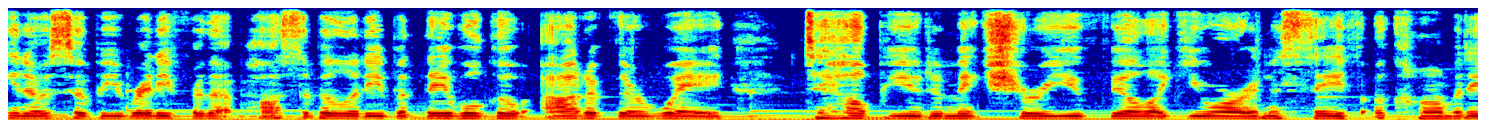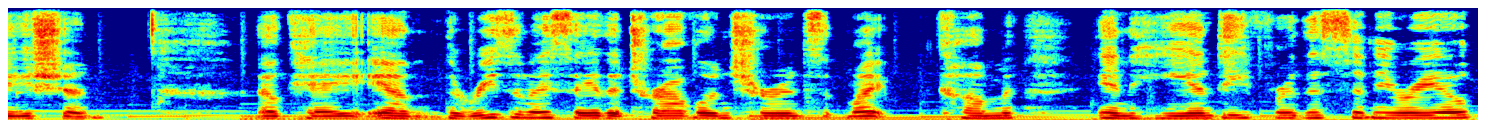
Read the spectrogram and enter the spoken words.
You know, so be ready for that possibility, but they will go out of their way to help you to make sure you feel like you are in a safe accommodation. Okay, and the reason I say that travel insurance might come in handy for this scenario.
